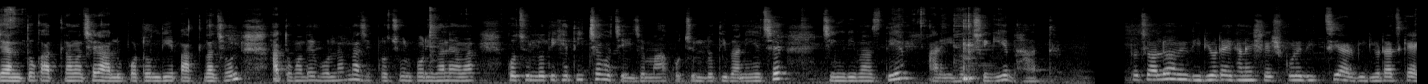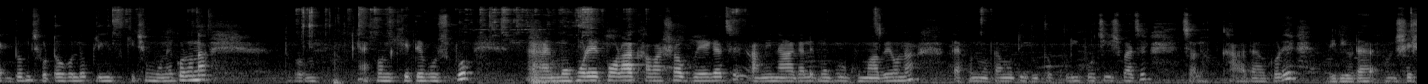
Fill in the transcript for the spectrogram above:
জ্যান্ত কাতলা মাছের আলু পটল দিয়ে পাতলা ঝোল। আর তোমাদের বললাম না যে প্রচুর পরিমাণে আমার কচুরলতি খেতে ইচ্ছা করছে? এই যে মা কচুরলতি বানিয়েছে চিংড়ি মাছ দিয়ে, আর এই হচ্ছে গিয়ে ভাত। তো চলো, আমি ভিডিওটা এখানে শেষ করে দিচ্ছি। আর ভিডিওটা আজকে একদম ছোট হলো, প্লিজ কিছু মনে করো না। তো এখন খেতে বসবো। আর মোহরের পড়া, খাওয়া সব হয়ে গেছে। আমি না গেলে মোহর ঘুমাবেও না। এখন মোটামুটি দুটো কুড়ি পঁচিশ বাজে। চলো, খাওয়া দাওয়া করে ভিডিওটা এখন শেষ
